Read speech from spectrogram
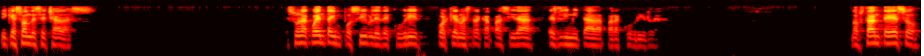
y que son desechadas. Es una cuenta imposible de cubrir porque nuestra capacidad es limitada para cubrirla. No obstante eso,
